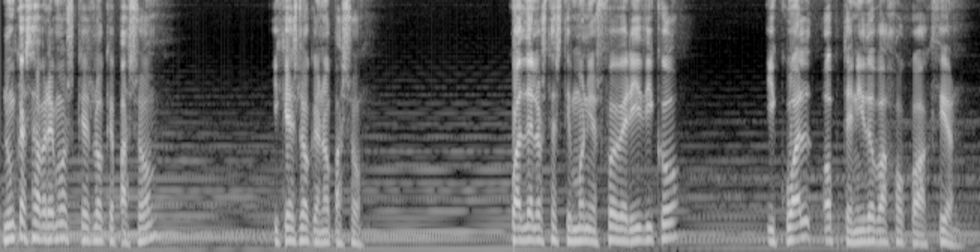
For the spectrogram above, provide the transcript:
Nunca sabremos qué es lo que pasó y qué es lo que no pasó. Cuál de los testimonios fue verídico y cuál obtenido bajo coacción.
